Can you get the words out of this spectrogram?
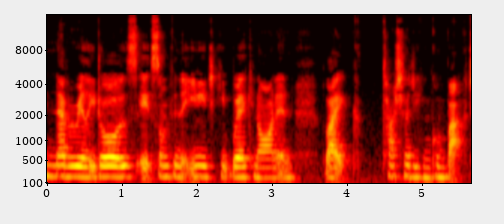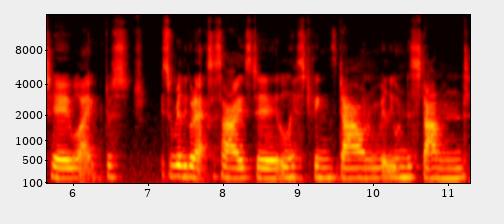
never really does. It's something that you need to keep working on. And like Tash said, you can come back to, like, just it's a really good exercise to list things down and really understand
